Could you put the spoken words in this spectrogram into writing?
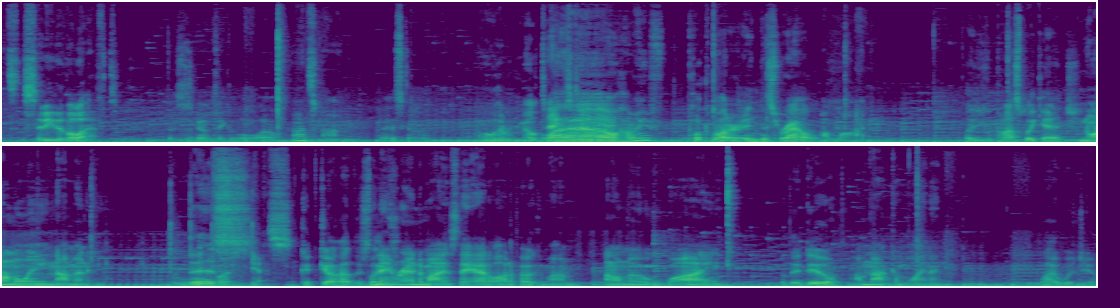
It's the city to the left. This is gonna take a little while. No, it's not. It's gonna. Oh, there were Miltanks Wow. down How many Pokemon are in this route. A lot. that you can possibly catch? Normally, not many. In But this. yes. Good God. There's When like. they randomized, they had a lot of Pokemon. I don't know why. But they do. I'm not complaining. Why would you?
